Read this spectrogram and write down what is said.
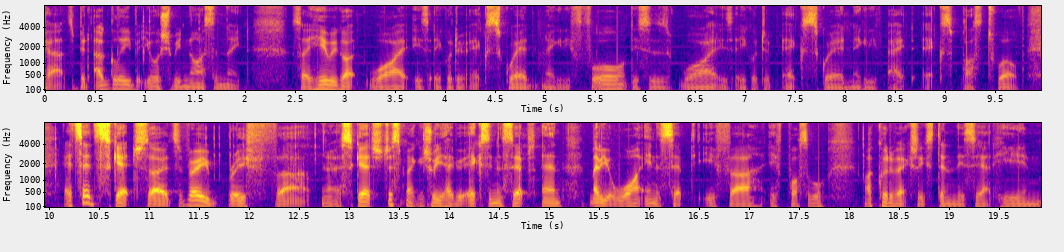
Okay, it's a bit ugly, but yours should be nice and neat. So here we got y is equal to x squared negative 4. This is y is equal to x squared negative 8x plus 12. It said sketch, so it's a very brief uh, you know, sketch, just making sure you have your x-intercept and maybe your y-intercept if, uh, if possible. I could have actually extended this out here and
